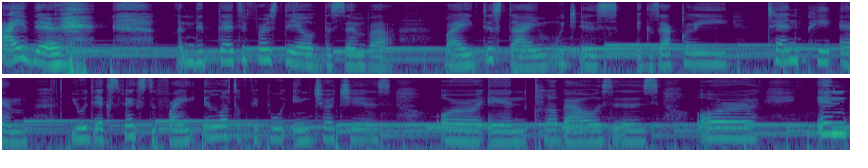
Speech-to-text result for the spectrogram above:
Hi there. On the 31st day of December, by this time, which is exactly 10 p.m., you would expect to find a lot of people in churches or in clubhouses or in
